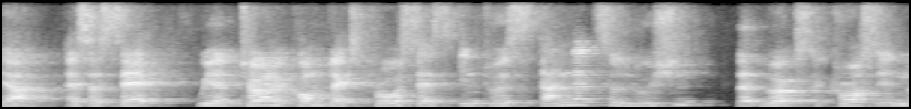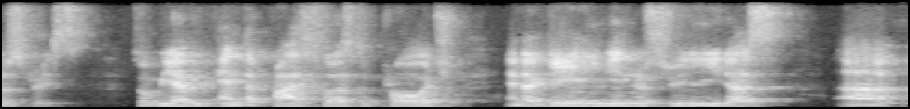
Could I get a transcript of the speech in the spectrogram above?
yeah, as I said, we have turned a complex process into a standard solution that works across industries. So we have an enterprise-first approach and are gaining industry leaders uh,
